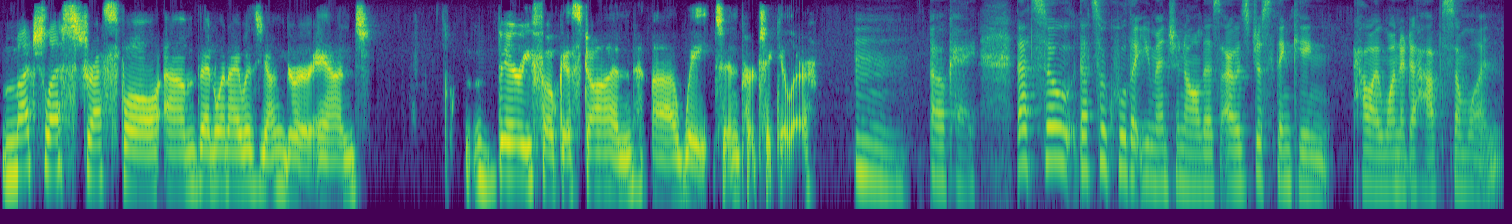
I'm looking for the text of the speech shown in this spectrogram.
much less stressful um, than when I was younger, and very focused on uh, weight in particular. Mm, okay, that's so that's so cool that you mentioned all this. I was just thinking how I wanted to have someone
